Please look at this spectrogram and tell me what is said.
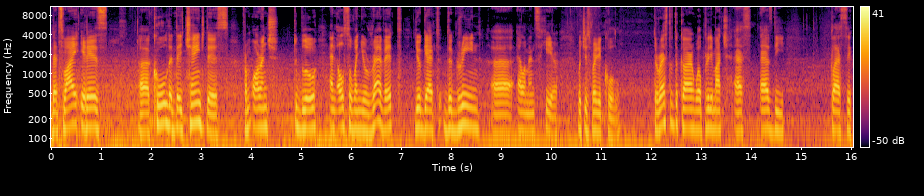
that's why it is uh, cool that they changed this from orange to blue and also when you rev it you get the green uh, elements here which is very cool. The rest of the car well pretty much as as the classic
